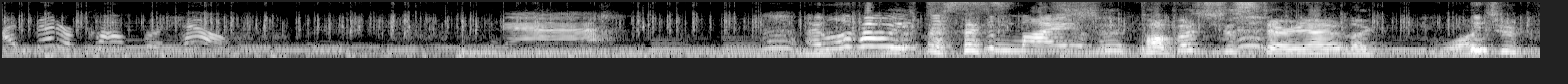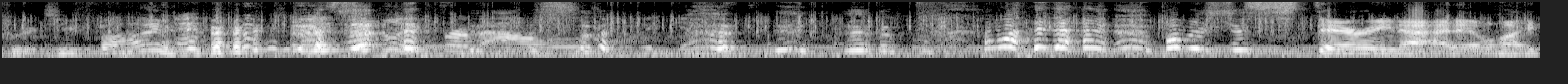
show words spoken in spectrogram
I better call for help. Nah. I love how he's just smiling. Putt Putt's just staring at it like, what a pretty fire. Basically from Owl. What is that? Putt Putt's just staring at it like.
